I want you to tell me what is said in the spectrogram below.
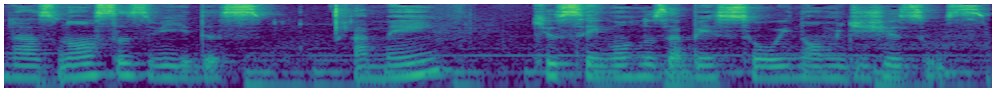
nas nossas vidas. Amém? Que o Senhor nos abençoe em nome de Jesus.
